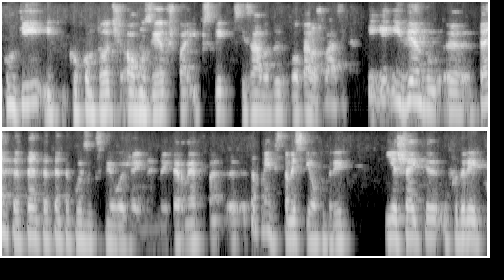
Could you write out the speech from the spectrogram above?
cometi, e como todos, alguns erros e percebi que precisava de voltar aos básicos. E, e, vendo uh, tanta, tanta, tanta coisa que se vê hoje aí na, internet, uh, também, também segui ao Federico e achei que o Federico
